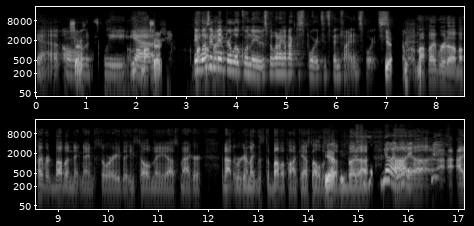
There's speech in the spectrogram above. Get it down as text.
Yeah. Oh, so, that's sweet. Yeah. So, it wasn't meant for local news, but when I got back to sports, it's been fine in sports. Yeah. my favorite, uh, my favorite Bubba nickname story that he's told me, uh, Smacker, not that we're going to make this the Bubba podcast all of a yeah. sudden, but uh, no, I love I, it. Uh, I, I,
